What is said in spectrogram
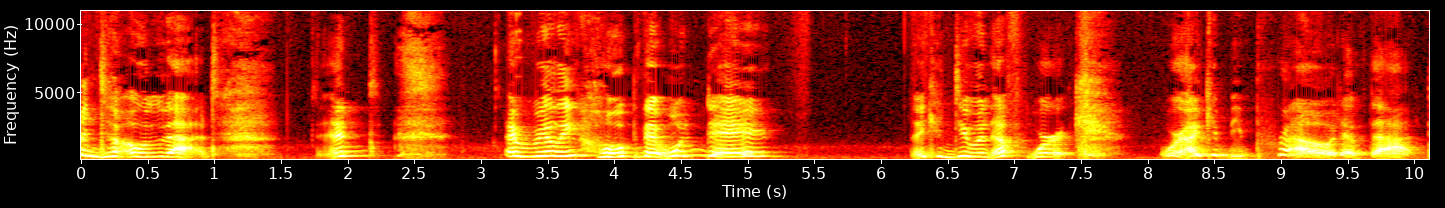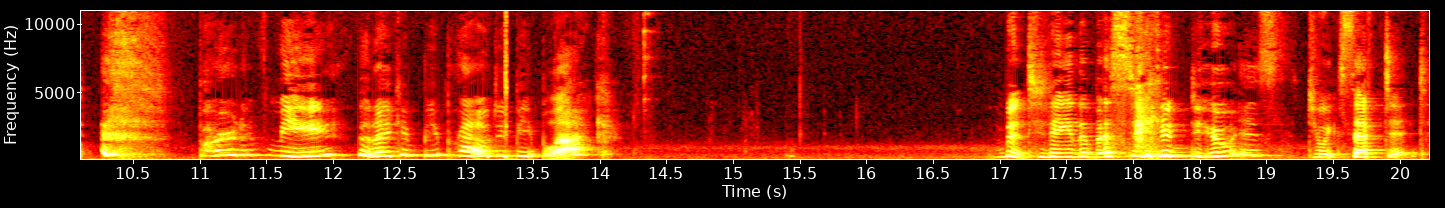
and to own that. And I really hope that one day I can do enough work where I can be proud of that part of me, that I can be proud to be black. But today, the best I can do is to accept it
